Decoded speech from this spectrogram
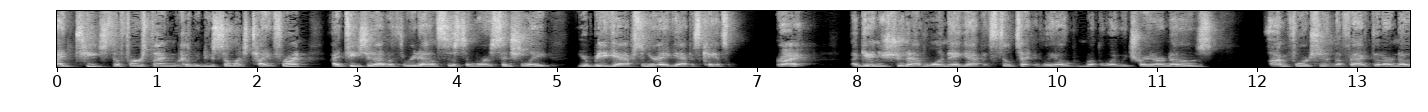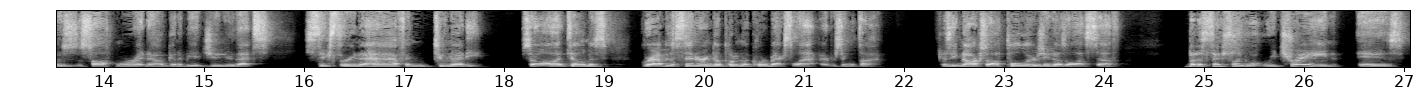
I teach the first thing because we do so much tight front. I teach you to have a three down system where essentially your B gaps and your A gap is canceled, right? Again, you should have one A gap that's still technically open, but the way we train our nose, I'm fortunate in the fact that our nose is a sophomore right now, going to be a junior that's six three and a half and 290. So all I tell him is grab the center and go put him in the quarterback's lap every single time because he knocks off pullers, he does all that stuff. But essentially, what we train is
